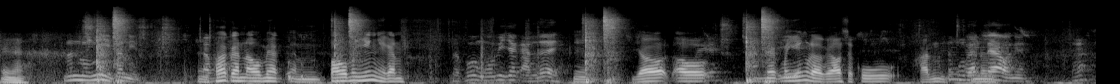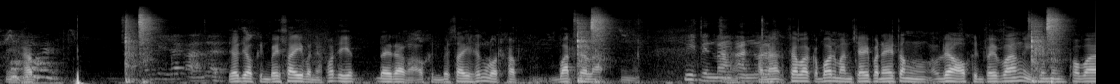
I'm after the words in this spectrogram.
เออมันบ่มีตัวนี้พากันเอาแม็กอันเป่าไม่ยิงให้กันแต่พวกบ่มีจักอันเลยนี่เดี๋ยวเอาแม็กไม่ยิงแล้วก็เอาสกรูขันเบิอันดหนึงแล้วนี่ นี่ครับบ่มีจักอันเลยเดี๋ยวเดี๋ยวขึ้นไปใส่บัดเนี่ยเพราะจะเฮ็ดได้แล้วก็เอาขึ้นไปใส่ทั้งรถครับ วัดแล้วละอืมนี่เป็นบางอันขณะถ้าว่ากับบอนมันใจปานใดต้องแล้วเอาขึ้นไปวางอีกทีหนึงเพราะว่า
